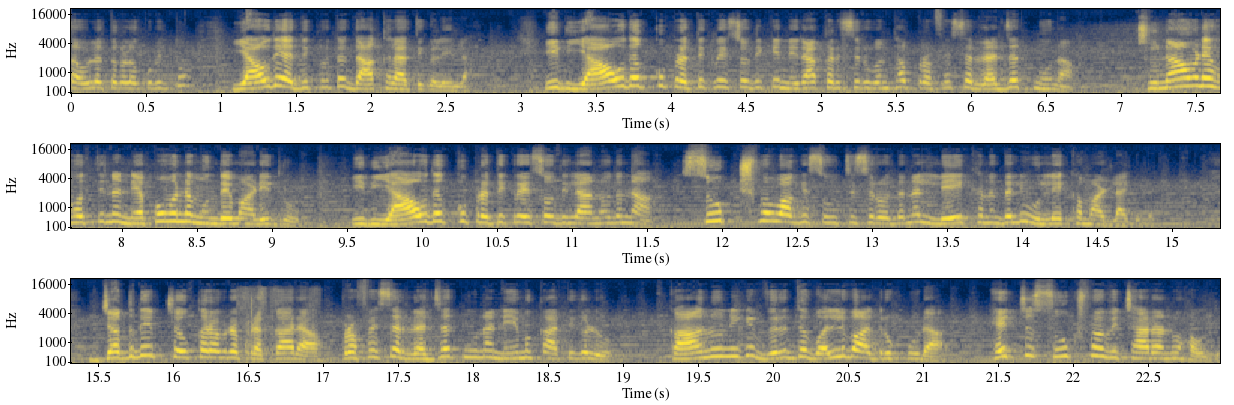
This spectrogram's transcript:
ಸವಲತ್ತುಗಳ ಕುರಿತು ಯಾವುದೇ ಅಧಿಕೃತ ದಾಖಲಾತಿಗಳಿಲ್ಲ. ಇದು ಯಾವುದಕ್ಕೂ ಪ್ರತಿಕ್ರಿಯಿಸೋದಕ್ಕೆ ನಿರಾಕರಿಸಿರುವಂತಹ ಪ್ರೊಫೆಸರ್ ರಜತ್ ಮೂನಾ ಚುನಾವಣೆ ಹೊತ್ತಿನ ನೆಪವನ್ನು ಮುಂದೆ ಮಾಡಿದ್ರು. ಇದು ಯಾವುದಕ್ಕೂ ಪ್ರತಿಕ್ರಿಯಿಸೋದಿಲ್ಲ ಅನ್ನೋದನ್ನ ಸೂಕ್ಷ್ಮವಾಗಿ ಸೂಚಿಸಿರೋದನ್ನ ಲೇಖನದಲ್ಲಿ ಉಲ್ಲೇಖ ಮಾಡಲಾಗಿದೆ. ಜಗದೀಪ್ ಚೌಕರ್ ಅವರ ಪ್ರಕಾರ ಪ್ರೊಫೆಸರ್ ರಜತ್ ಮೂನ ನೇಮಕಾತಿಗಳು ಕಾನೂನಿಗೆ ವಿರುದ್ಧವಲ್ಲವಾದರೂ ಕೂಡ ಹೆಚ್ಚು ಸೂಕ್ಷ್ಮ ವಿಚಾರನೂ ಹೌದು.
